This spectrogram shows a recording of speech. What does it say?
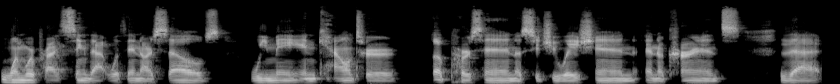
when we're practicing that within ourselves, we may encounter a person, a situation, an occurrence that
